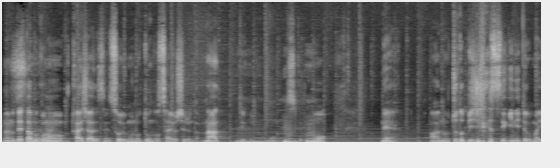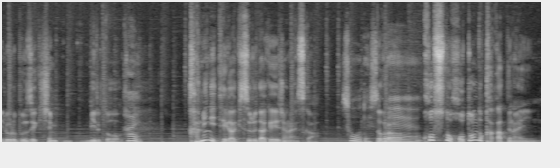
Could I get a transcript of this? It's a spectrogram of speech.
なので多分この会社はですねそういうものをどんどん採用してるんだろうなっていうふうに思うんですけども、ねあのちょっとビジネス的にというか、まあ、いろいろ分析してみると、はい、紙に手書きするだけじゃないですか。そうです、ね、だからコストほとんどかかってないん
